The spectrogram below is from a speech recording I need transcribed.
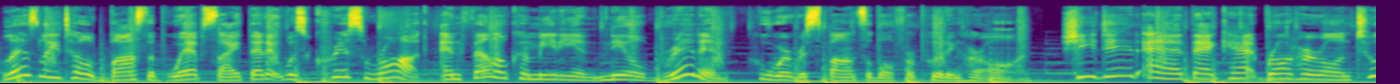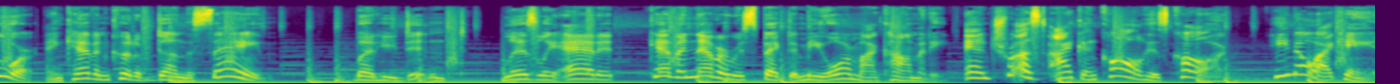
Leslie told Bossip website that it was Chris Rock and fellow comedian Neal Brennan who were responsible for putting her on. She did add that Katt brought her on tour and Kevin could have done the same, but he didn't. Leslie added, Kevin never respected me or my comedy, and trust I can call his card. He know I can.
